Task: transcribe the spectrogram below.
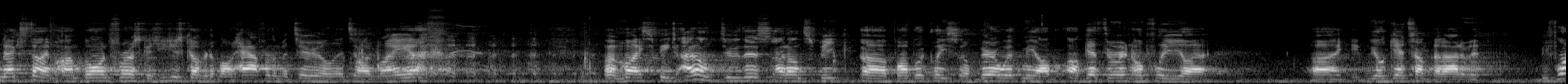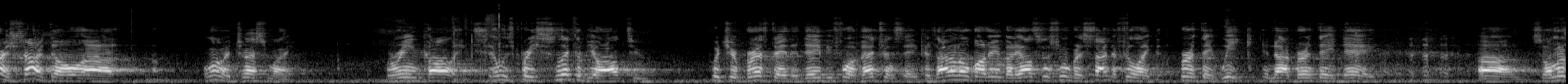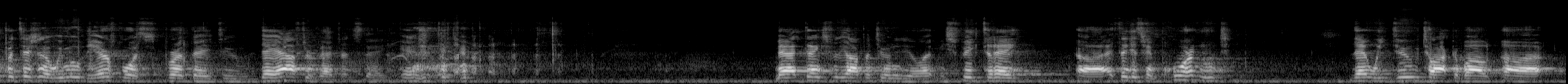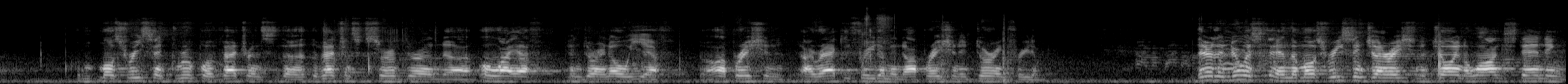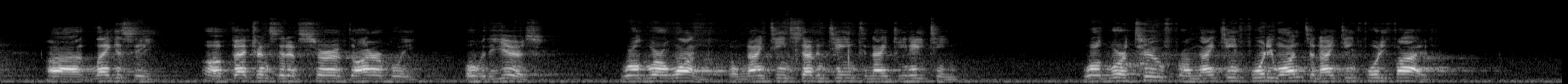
Next time, I'm going first because you just covered about half of the material that's on my, uh, on my speech. I don't do this, I don't speak uh, publicly, so bear with me. I'll, I'll get through it and hopefully uh, uh, you'll get something out of it. Before I start, though, uh, I want to address my Marine colleagues. It was pretty slick of y'all to put your birthday the day before Veterans Day, because I don't know about anybody else in this room, but it's starting to feel like birthday week and not birthday day. Um, so I'm going to petition that we move the Air Force birthday to the day after Veterans Day. Matt, thanks for the opportunity to let me speak today. Uh, I think it's important that we do talk about uh, the most recent group of veterans, the, the veterans who served during uh, OIF and during OEF, Operation Iraqi Freedom and Operation Enduring Freedom. They're the newest and the most recent generation to join a long-standing uh, legacy of veterans that have served honorably over the years. World War I from 1917 to 1918. World War II from 1941 to 1945.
